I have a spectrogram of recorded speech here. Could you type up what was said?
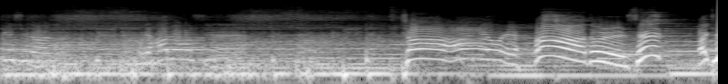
계시는 우리 하정우 씨. 네. 자, 아, 예. 하나, 둘, 셋, 화이팅!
